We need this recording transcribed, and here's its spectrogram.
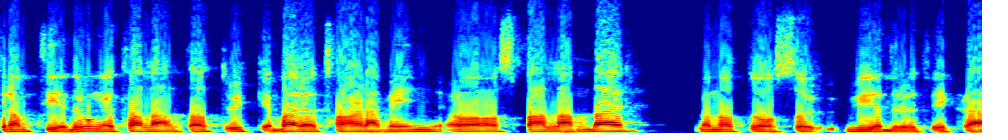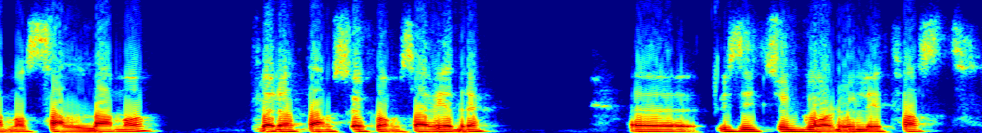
framtidige unge talenter at du ikke bare tar dem inn og spiller dem der, men at du også videreutvikler dem og selger dem òg, for at de skal komme seg videre. Uh, hvis ikke så går du litt fast.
